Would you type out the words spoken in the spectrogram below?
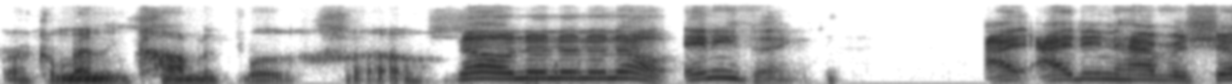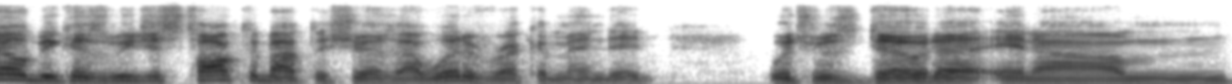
recommending comic books. So. No, no, no, no, no. Anything. I, I didn't have a show because we just talked about the shows I would have recommended, which was Dota and um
